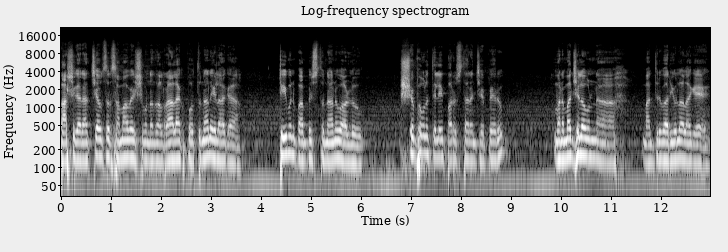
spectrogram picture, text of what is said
పాస్టర్ గారు అత్యవసర సమావేశం ఉన్నందువల్ల రాలేకపోతున్నాను ఇలాగా టీముని పంపిస్తున్నాను వాళ్ళు శుభములు తెలియపరుస్తారని చెప్పారు. మన మధ్యలో ఉన్న మంత్రివర్యులు అలాగే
